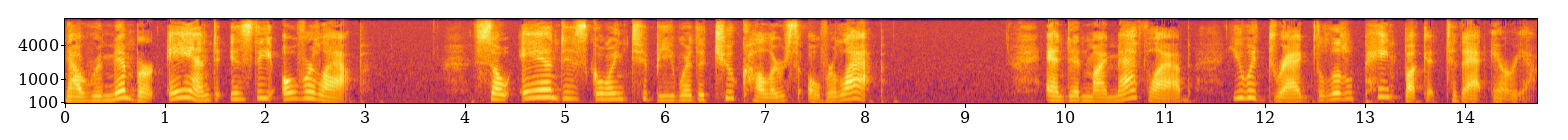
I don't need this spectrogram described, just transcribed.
Now remember, and is the overlap. So and is going to be where the two colors overlap. And in MyMathLab, you would drag the little paint bucket to that area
